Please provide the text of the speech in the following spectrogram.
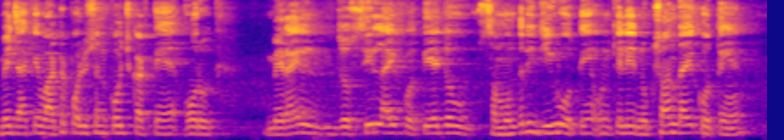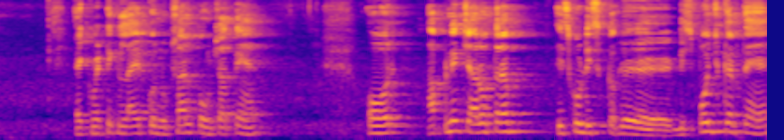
में जाके वाटर पॉल्यूशन कोज करते हैं और मेराइन जो सी लाइफ होती है, जो समुद्री जीव होते हैं, उनके लिए नुकसानदायक होते हैं। एक्वेटिक लाइफ को नुकसान पहुंचाते हैं। और अपने चारों तरफ़ इसको डिस्पोज करते हैं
